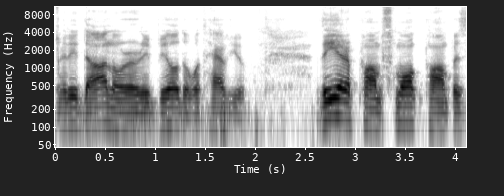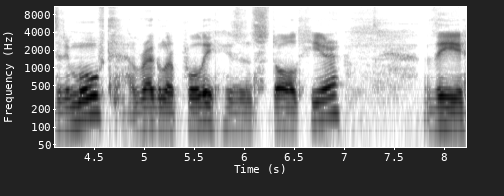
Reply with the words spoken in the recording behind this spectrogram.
redone or rebuilt or what have you. The air pump, smoke pump is removed. A regular pulley is installed here. The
